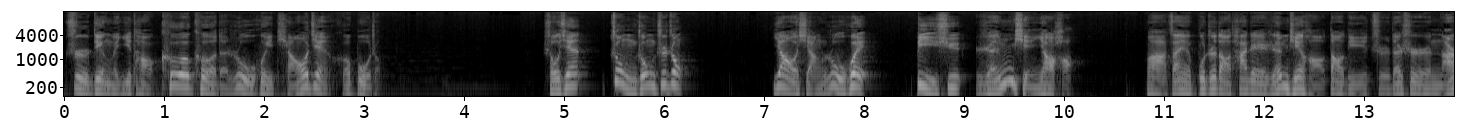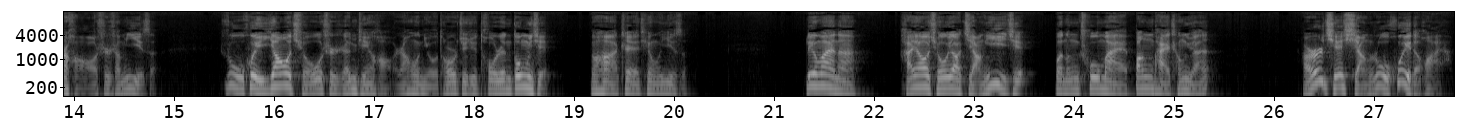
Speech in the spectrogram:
制定了一套苛刻的入会条件和步骤。首先，重中之重，要想入会，必须人品要好。啊，咱也不知道他这人品好到底指的是哪儿好，是什么意思？入会要求是人品好，然后扭头就去偷人东西，啊，这也挺有意思。另外呢，还要求要讲义气，不能出卖帮派成员，而且想入会的话呀，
